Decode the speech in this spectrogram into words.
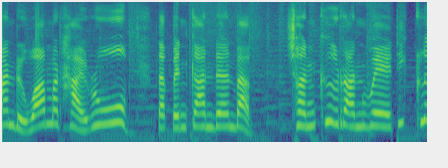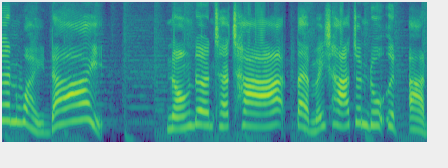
นหรือว่ามาถ่ายรูป แต่เป็นการเดินแบบ ฉันคือรันเวย์ที่เคลื่อนไหวได้ น้องเดินช้าๆ แต่ไม่ช้าจนดูอึดอัด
